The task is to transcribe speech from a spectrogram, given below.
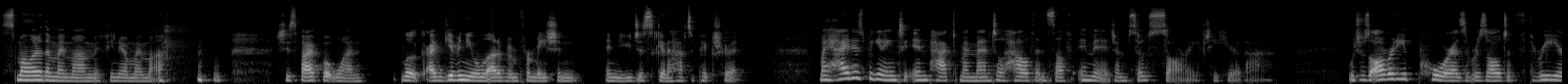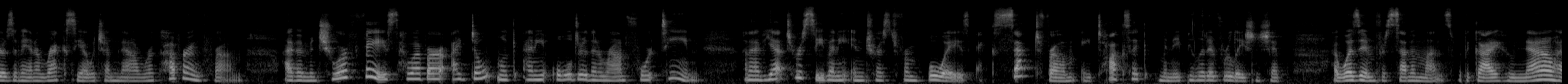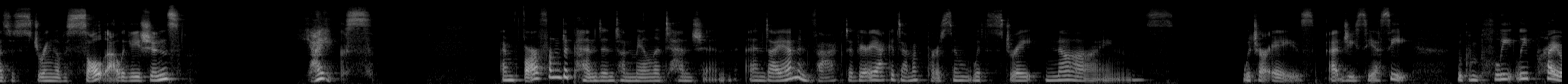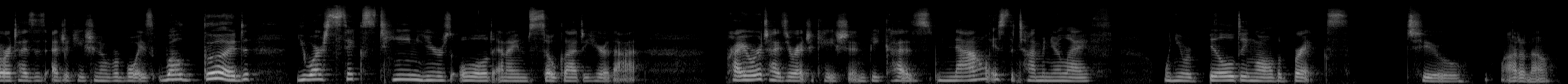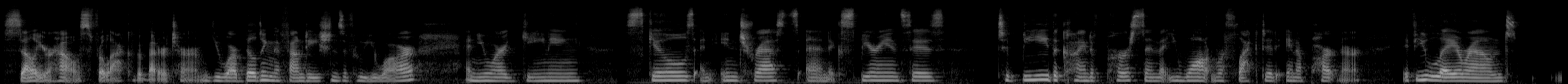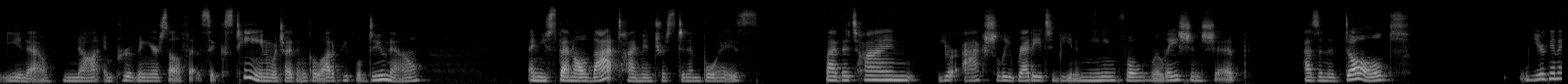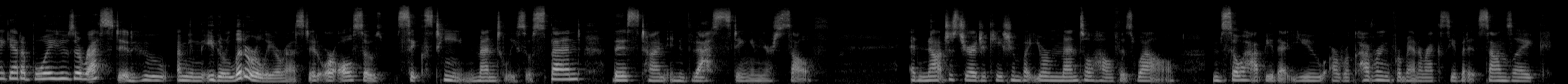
Smaller than my mom, if you know my mom. She's five foot one. Look, I've given you a lot of information and you're just gonna have to picture it. My height is beginning to impact my mental health and self image. I'm so sorry to hear that. Which was already poor as a result of three years of anorexia, which I'm now recovering from. I have a mature face, however, I don't look any older than around 14, and I've yet to receive any interest from boys except from a toxic, manipulative relationship I was in for seven months with a guy who now has a string of assault allegations. Yikes. I'm far from dependent on male attention, and I am, in fact, a very academic person with straight nines, which are A's, at GCSE who completely prioritizes education over boys. Well, good. You are 16 years old, and I am so glad to hear that. Prioritize your education because now is the time in your life when you are building all the bricks to, I don't know, sell your house for lack of a better term. You are building the foundations of who you are and you are gaining skills and interests and experiences to be the kind of person that you want reflected in a partner. If you lay around, you know, not improving yourself at 16, which I think a lot of people do now, and you spend all that time interested in boys, by the time you're actually ready to be in a meaningful relationship as an adult, you're going to get a boy who's arrested, who, I mean, either literally arrested or also 16 mentally. So spend this time investing in yourself and not just your education, but your mental health as well. I'm so happy that you are recovering from anorexia, but it sounds like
